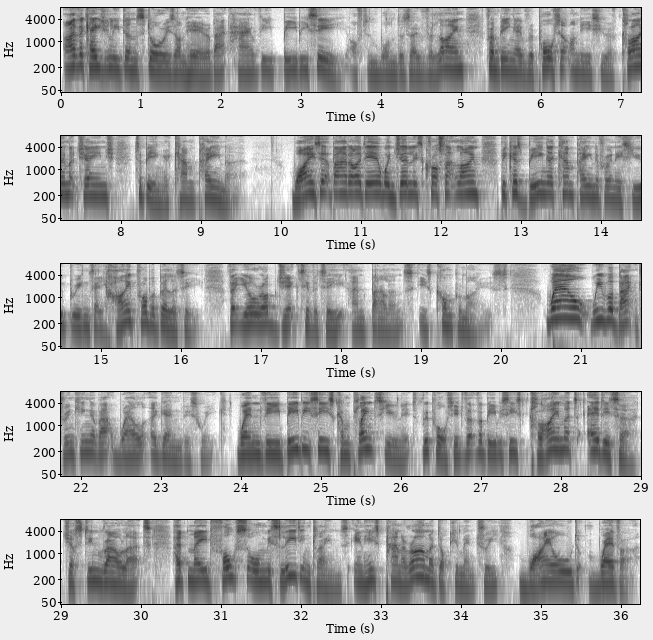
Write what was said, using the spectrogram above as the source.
I've occasionally done stories on here about how the BBC often wanders over the line from being a reporter on the issue of climate change to being a campaigner. Why is it a bad idea when journalists cross that line? Because being a campaigner for an issue brings a high probability that your objectivity and balance is compromised. Well, we were back drinking that well again this week when the BBC's complaints unit reported that the BBC's climate editor, Justin Rowlatt, had made false or misleading claims in his panorama documentary Wild Weather.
